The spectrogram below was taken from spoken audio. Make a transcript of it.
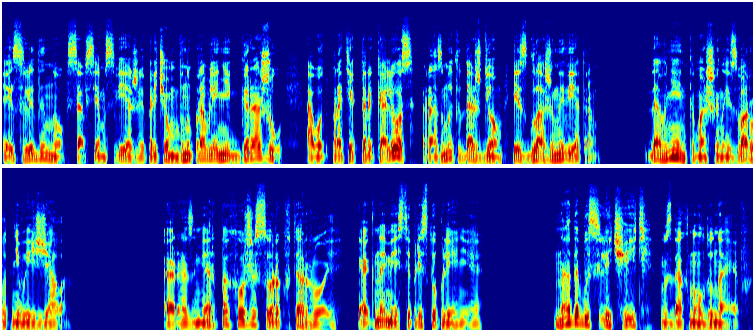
И следы ног совсем свежие, причем в направлении к гаражу, а вот протекторы колес размыты дождем и сглажены ветром. Давненько машина из ворот не выезжала. Размер, похоже, 42-й, как на месте преступления. «Надо бы слечить», — вздохнул Дунаев.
